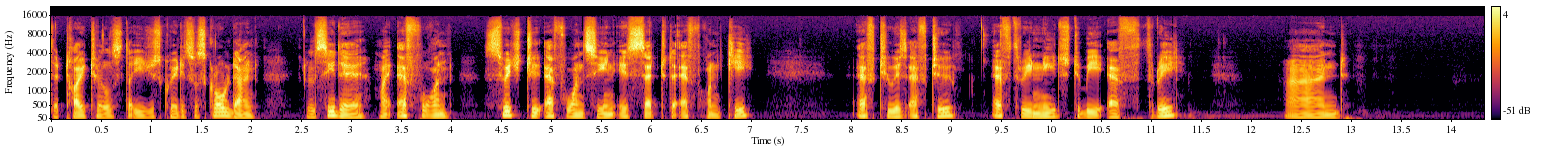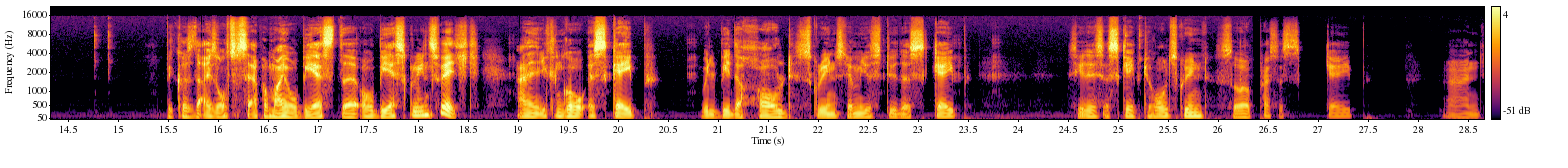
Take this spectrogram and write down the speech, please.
the titles that you just created. So scroll down. You'll see there my F1 switch to F1 scene is set to the F1 key. F2 is F2. F3 needs to be F3. And because that is also set up on my OBS, the OBS screen switched. And then you can go escape will be the hold screen. So let me just do the escape. See this escape to hold screen. So I'll press escape and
